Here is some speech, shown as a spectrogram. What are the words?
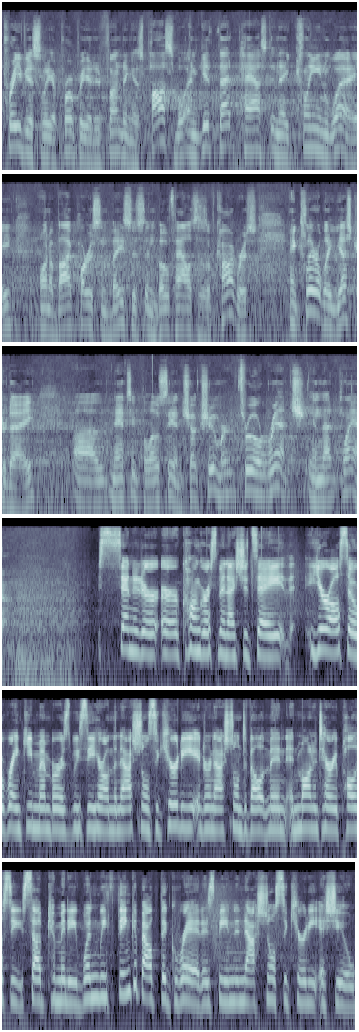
previously appropriated funding as possible and get that passed in a clean way on a bipartisan basis in both houses of Congress. And clearly, yesterday, uh, Nancy Pelosi and Chuck Schumer threw a wrench in that plan. Senator or Congressman, I should say, you're also ranking member, as we see here, on the National Security, International Development, and Monetary Policy Subcommittee. When we think about the grid as being a national security issue,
